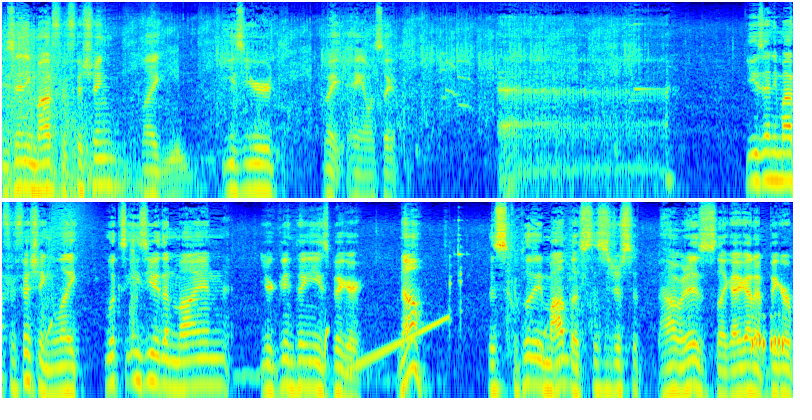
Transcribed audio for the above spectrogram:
Use any mod for fishing? Like, easier... Wait, hang on one second. Uh, use any mod for fishing? Like, looks easier than mine, your green thingy is bigger. No! This is completely modless. This is just how it is. Like, I got a bigger...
